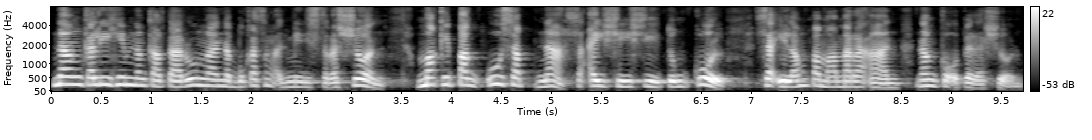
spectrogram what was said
ng kalihim ng katarungan na bukas ang administrasyon makipag-usap na sa ICC tungkol sa ilang pamamaraan ng kooperasyon.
